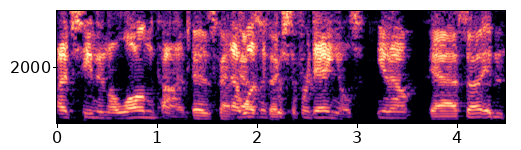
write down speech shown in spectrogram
I've seen in a long time. It was fantastic. That wasn't Christopher Daniels, you know. Yeah, so in,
